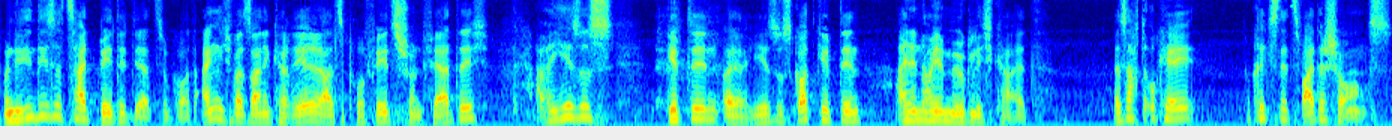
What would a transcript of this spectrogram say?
Und in dieser Zeit betet er zu Gott. Eigentlich war seine Karriere als Prophet schon fertig. Aber Jesus gibt den, äh, Jesus Gott gibt den eine neue Möglichkeit. Er sagt, okay, du kriegst eine zweite Chance.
